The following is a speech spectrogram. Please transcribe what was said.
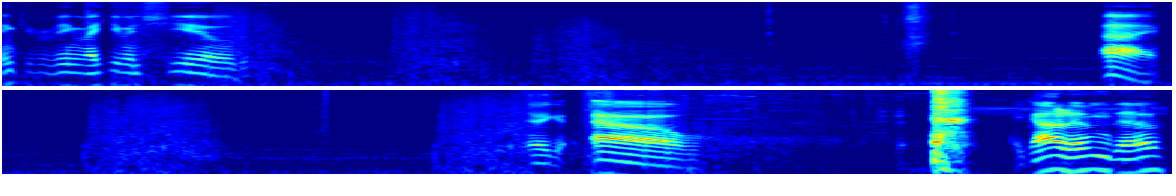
Thank you for being my human shield. Hi. There we go. Ow. Got him though.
